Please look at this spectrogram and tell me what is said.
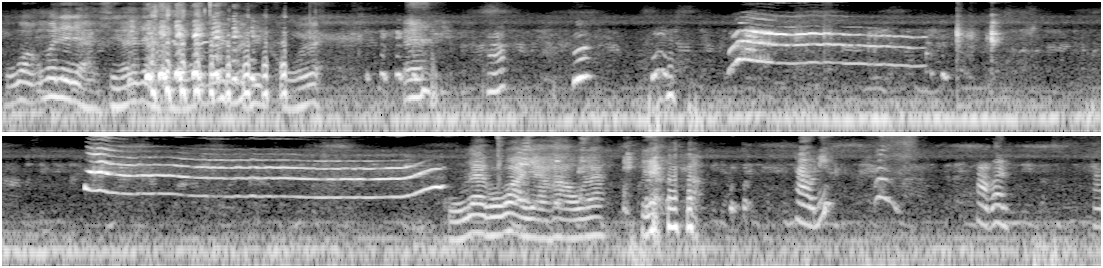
ผมว่าก็ไม่ได้แดกเสือแดกหมูไม่ได้โขยเลยเอ๊ะฮะโขได้เพราะว่าอย่าเห่านะ เนี่ยเห่าดิเห่าก่อนเห่า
